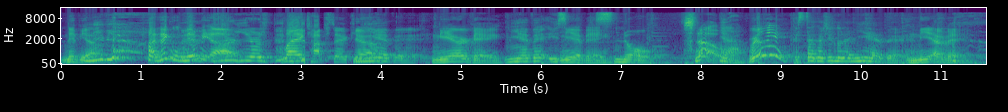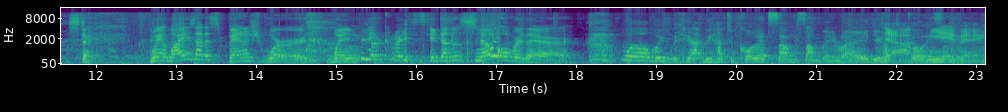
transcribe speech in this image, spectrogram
Nivea. Nivea. I think Nivea. New Year's. Like chapstick, yeah. Nieve. Nieve. Nieve is Nieve. snow. Snow. Yeah. Really? Está cayendo la nieve. Nieve. Wait, why is that a Spanish word when We are crazy. it doesn't snow over there? Well, but we had we had to call it some something, right? You have Yeah. to call it Nieve. something.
